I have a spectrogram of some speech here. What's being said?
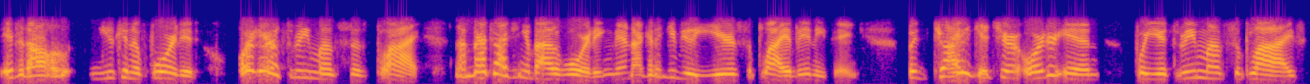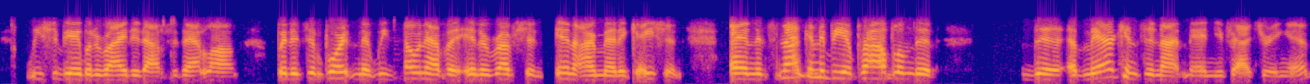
if at all you can afford it, order a three month supply. Now, I'm not talking about hoarding. They're not going to give you a year's supply of anything. But try to get your order in for your three month supplies. We should be able to ride it out for that long. But it's important that we don't have an interruption in our medication. And it's not going to be a problem that the Americans are not manufacturing it,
